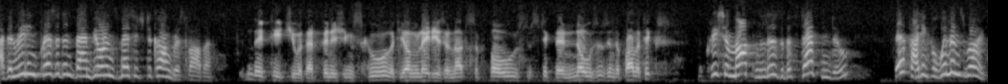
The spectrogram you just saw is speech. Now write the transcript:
I've been reading President Van Buren's message to Congress, Father. Didn't they teach you at that finishing school that young ladies are not supposed to stick their noses into politics? Lucretia Martin and Elizabeth Stanton do. They're fighting for women's rights.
